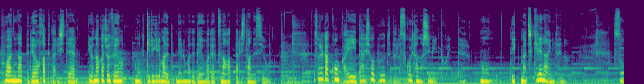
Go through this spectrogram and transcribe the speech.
不安になって電話かかってたりして夜中中電もうギリギリまで寝るまで電話でつながったりしたんですよ。それが今回「大丈夫?」って言ったら「すごい楽しみ」とか言ってもう待ちきれないみたいな。そう。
